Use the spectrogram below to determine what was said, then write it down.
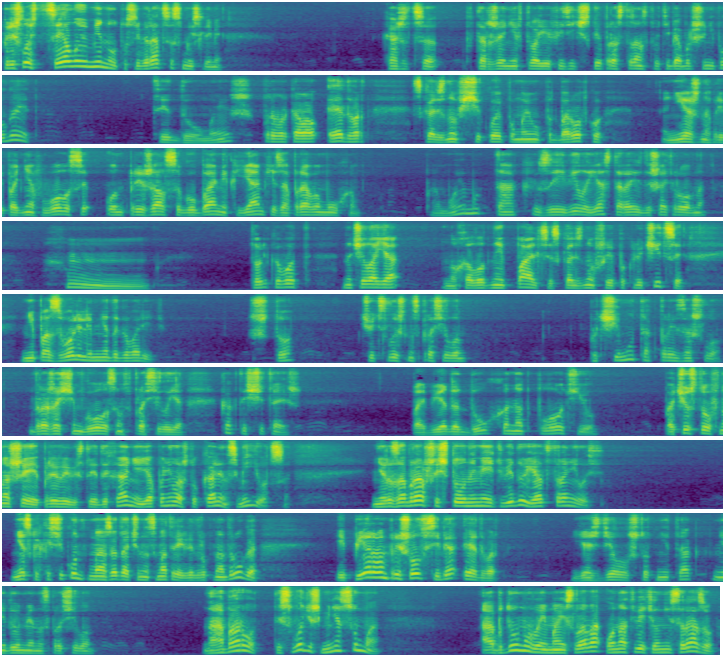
Пришлось целую минуту собираться с мыслями. Кажется, вторжение в твое физическое пространство тебя больше не пугает? Ты думаешь, — проворковал Эдвард, скользнув щекой по моему подбородку, нежно приподняв волосы, он прижался губами к ямке за правым ухом. По-моему, так, — заявила я, стараясь дышать ровно. Хм... Только вот начала я но холодные пальцы, скользнувшие по ключице, не позволили мне договорить. «Что?» — чуть слышно спросил он. «Почему так произошло?» — дрожащим голосом спросил я. «Как ты считаешь?» «Победа духа над плотью». Почувствовав на шее прерывистое дыхание, я поняла, что Калин смеется. Не разобравшись, что он имеет в виду, я отстранилась. Несколько секунд мы озадаченно смотрели друг на друга, и первым пришел в себя Эдвард. «Я сделал что-то не так?» — недоуменно спросил он. «Наоборот, ты сводишь меня с ума». Обдумывая мои слова, он ответил не сразу,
